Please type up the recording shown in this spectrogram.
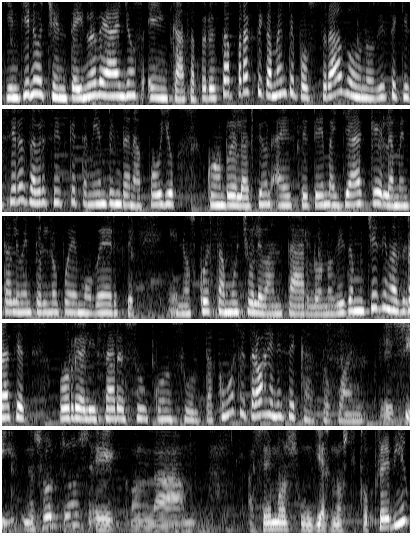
quien tiene 89 años en casa, pero está prácticamente postrado. Nos dice, quisiera saber si es que también brindan apoyo con relación a este tema, ya que lamentablemente él no puede moverse. Eh, nos cuesta mucho levantarlo. Nos dice, muchísimas gracias por realizar su consulta. ¿Cómo se trabaja en ese caso, Juan? Eh, sí, nosotros eh, con la, hacemos un diagnóstico previo,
